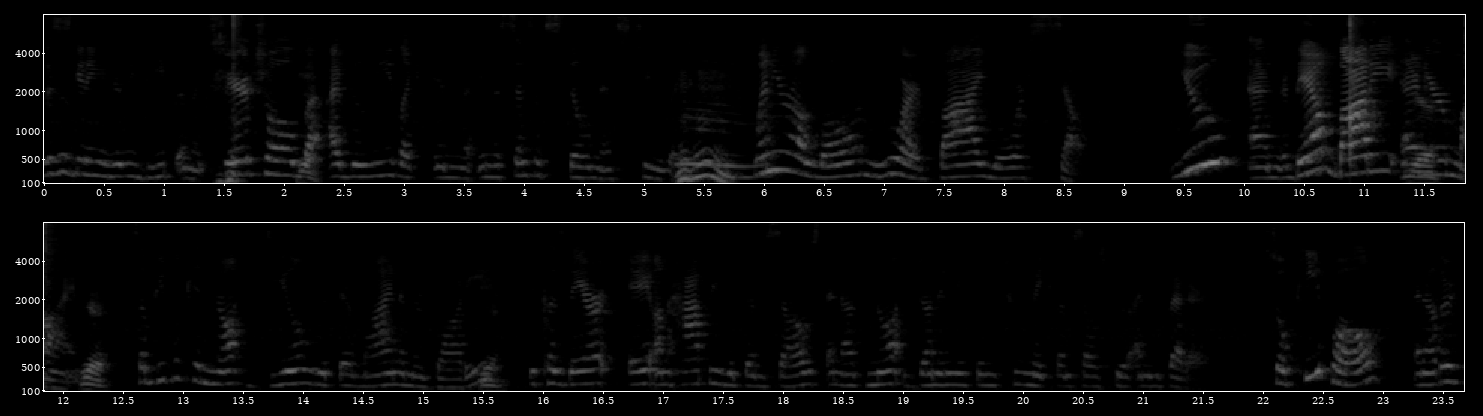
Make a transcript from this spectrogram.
this is getting really deep and like spiritual, Yeah. but I believe like in the in the sense of stillness too. Like Mhm. when you're alone, you are by yourself. you and your damn body and Yeah. your mind. Yeah. Some people cannot deal with their mind and their body Yeah. because they are a unhappy with themselves and have not done anything to make themselves feel any better. So people and other th-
